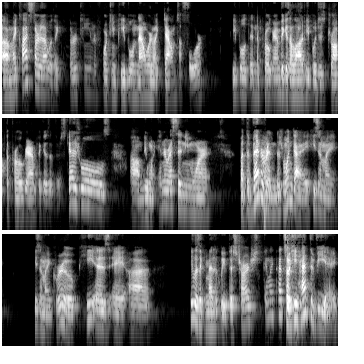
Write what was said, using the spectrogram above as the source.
uh, my class started out with like 13 or 14 people. Now we're like down to four people in the program because a lot of people just dropped the program because of their schedules. Um, they weren't interested anymore. But the veteran, there's one guy, he's in my, he's in my group. He is a, uh, he was like medically discharged, something like that. So he had the VA,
